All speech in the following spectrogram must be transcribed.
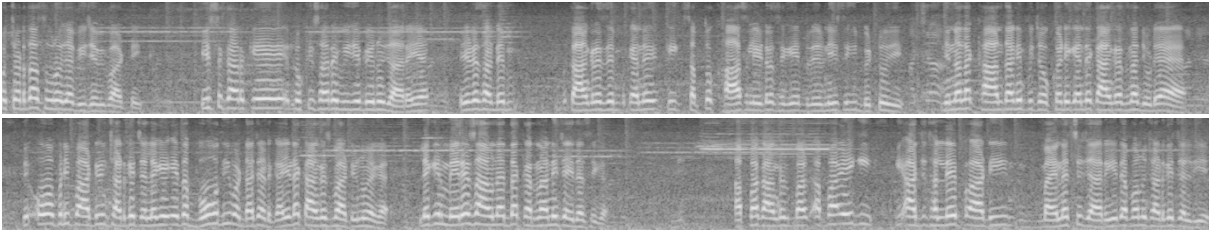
ਉਹ ਚੜ੍ਹਦਾ ਸੂਰਜ ਹੈ ਬੀਜੇਪੀ ਪਾਰਟੀ। ਇਸ ਕਰਕੇ ਲੋਕੀ ਸਾਰੇ ਬੀਜੇਪੀ ਨੂੰ ਜਾ ਰਹੇ ਆ। ਜਿਹੜੇ ਸਾਡੇ ਕਾਂਗਰਸ ਦੇ ਕਹਿੰਦੇ ਕਿ ਸਭ ਤੋਂ ਖਾਸ ਲੀਡਰ ਸੀਗੇ ਰਜਨੀਸ਼ ਸਿੰਘ ਬਿੱਟੂ ਜੀ ਜਿਨ੍ਹਾਂ ਦਾ ਖਾਨਦਾਨੀ ਪਿਛੋਕੜ ਹੀ ਕਹਿੰਦੇ ਕਾਂਗਰਸ ਨਾਲ ਜੁੜਿਆ ਹੈ ਤੇ ਉਹ ਆਪਣੀ ਪਾਰਟੀ ਨੂੰ ਛੱਡ ਕੇ ਚਲੇ ਗਏ। ਇਹ ਤਾਂ ਬਹੁਤ ਹੀ ਵੱਡਾ ਝਟਕਾ ਜਿਹੜਾ ਕਾਂਗਰਸ ਪਾਰਟੀ ਨੂੰ ਹੈਗਾ। ਲੇਕਿਨ ਮੇਰੇ ਹਿਸਾਬ ਨਾਲ ਇਦਾਂ ਕਰਨਾ ਨਹੀਂ ਚਾਹੀਦਾ ਸੀਗਾ। ਆਪਾਂ ਕਾਂਗਰਸ ਆਪਾਂ ਇਹ ਕੀ ਕਿ ਅੱਜ ਥੱਲੇ ਪਾਰਟੀ ਮਾਈਨਸ 'ਚ ਜਾ ਰਹੀ ਹੈ ਤੇ ਆਪਾਂ ਨੂੰ ਛੱਡ ਕੇ ਚੱਲ ਜਾਈਏ।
